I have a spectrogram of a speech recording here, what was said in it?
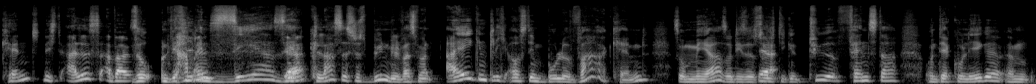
kennt, nicht alles, aber so und wir vieles. haben ein sehr sehr ja. klassisches Bühnenbild, was man eigentlich aus dem Boulevard kennt, so mehr, so dieses ja. richtige Türfenster und der Kollege ähm,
